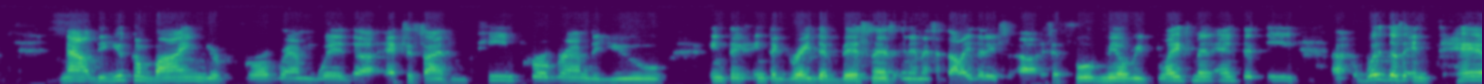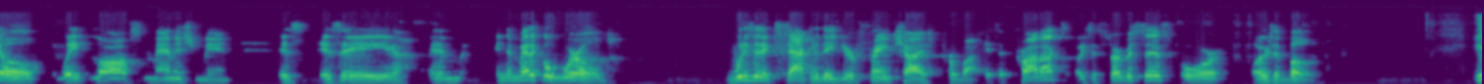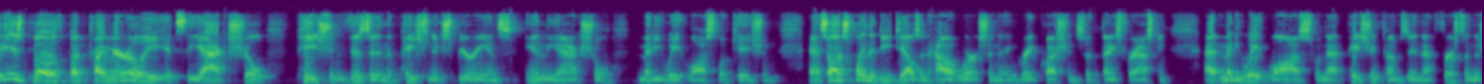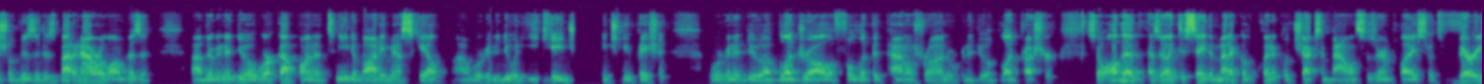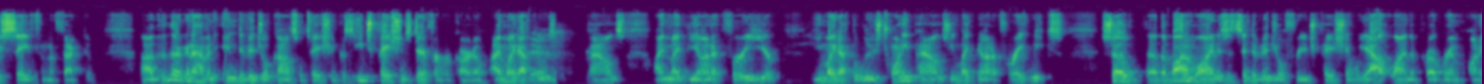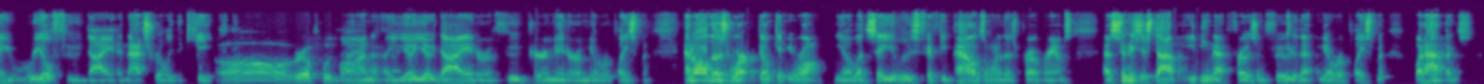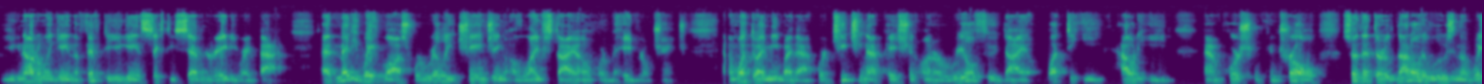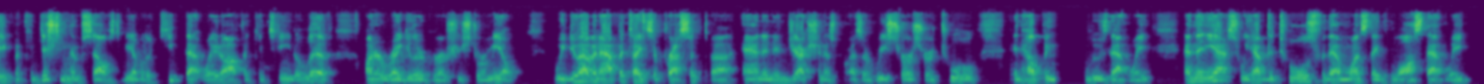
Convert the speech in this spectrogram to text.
now, do you combine your program with uh, exercise routine program? Do you inter- integrate the business in a methodology that is uh, is a full meal replacement entity? Uh, what does it entail? Weight loss management is is a, a in the medical world, what is it exactly that your franchise provides? Is it products or is it services or or is it both? It is both, but primarily it's the actual patient visit and the patient experience in the actual Medi weight loss location. And so I'll explain the details and how it works and, and great question. So thanks for asking. At Medi weight loss, when that patient comes in, that first initial visit is about an hour long visit. Uh, they're going to do a workup on a Tanita body mass scale. Uh, we're going to do an EKG each new patient. We're going to do a blood draw, a full lipid panels run. We're going to do a blood pressure. So all the, as I like to say, the medical clinical checks and balances are in place. So it's very safe and effective. Uh, then they're going to have an individual consultation because each patient's different, Ricardo. I might have yeah. to lose pounds. I might be on it for a year. You might have to lose 20 pounds. You might be on it for eight weeks. So uh, the bottom line is it's individual for each patient. We outline the program on a real food diet, and that's really the key. Oh, real food diet. On a yo-yo diet or a food pyramid or a meal replacement. And all those work, don't get me wrong. You know, let's say you lose 50 pounds in one of those programs. As soon as you stop eating that frozen food or that meal replacement, what happens? You not only gain the 50, you gain 67 or 80 right back. At Medi Weight Loss, we're really changing a lifestyle or behavioral change. And what do I mean by that? We're teaching that patient on a real food diet what to eat, how to eat, and portion control so that they're not only losing the weight, but conditioning themselves to be able to keep that weight off and continue to live on a regular grocery store meal. We do have an appetite suppressant uh, and an injection as, as a resource or a tool in helping lose that weight. And then, yes, we have the tools for them once they've lost that weight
